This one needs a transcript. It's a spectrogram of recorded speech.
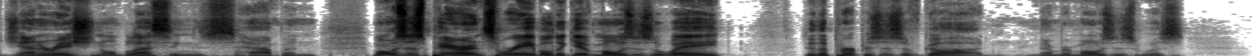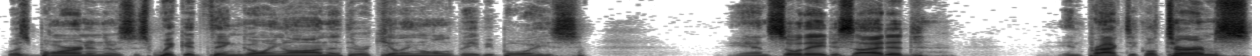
Generational blessings happen. Moses' parents were able to give Moses away to the purposes of God. Remember, Moses was was born, and there was this wicked thing going on that they were killing all the baby boys. And so they decided, in practical terms,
